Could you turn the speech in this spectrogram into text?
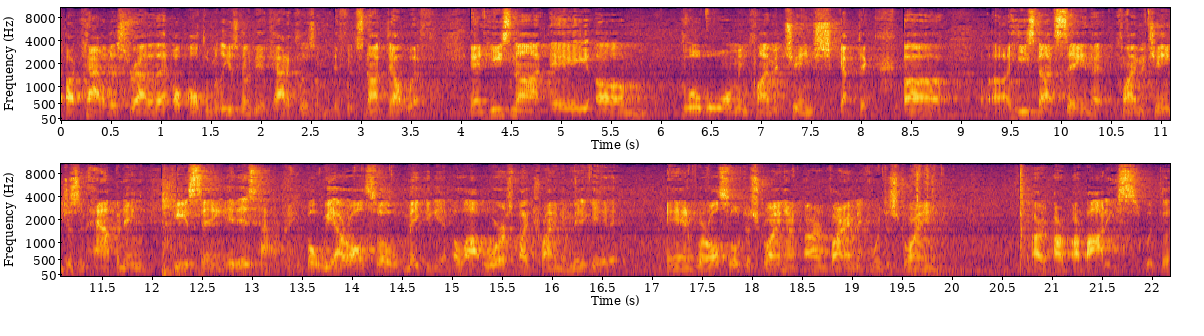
uh, catalyst rather that ultimately is going to be a cataclysm if it's not dealt with. And he's not a um, global warming, climate change skeptic. Uh, uh, he's not saying that climate change isn't happening. He is saying it is happening, but we are also making it a lot worse by trying to mitigate it. And we're also destroying our, our environment and we're destroying our, our, our bodies with the,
